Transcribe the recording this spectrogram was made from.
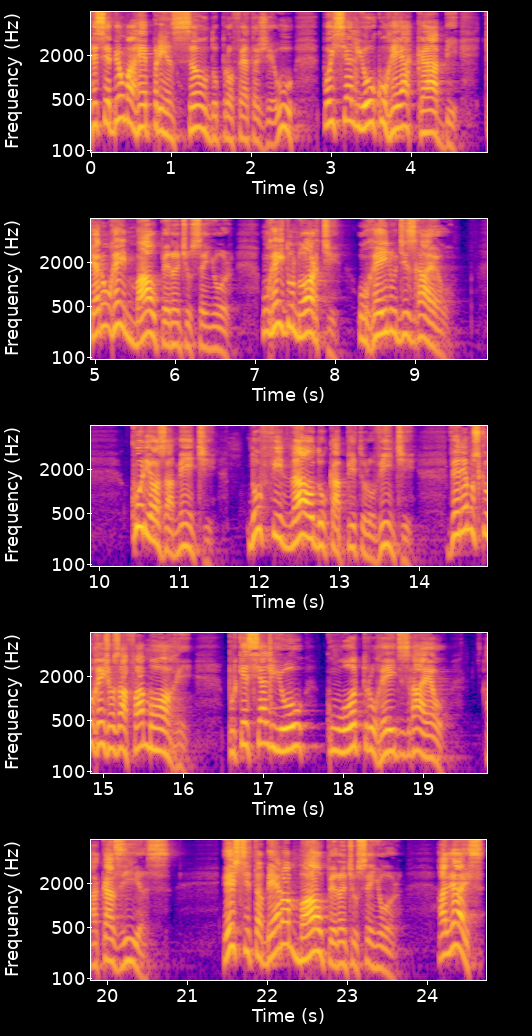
recebeu uma repreensão do profeta Jeú, pois se aliou com o rei Acabe, que era um rei mau perante o Senhor, um rei do norte, o reino de Israel. Curiosamente, no final do capítulo 20, veremos que o rei Josafá morre, porque se aliou com outro rei de Israel, Acasias. Este também era mau perante o Senhor. Aliás,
